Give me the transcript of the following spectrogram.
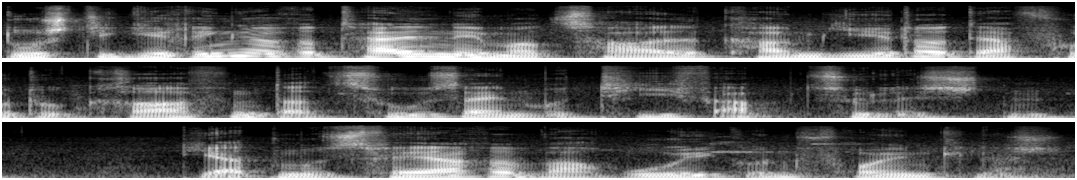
Durch die geringere Teilnehmerzahl kam jeder der Fotografen dazu sein Motiv abzulichten, die Atmosphäre war ruhig und freundlich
